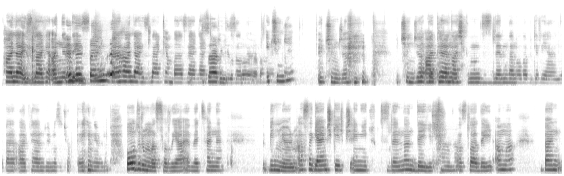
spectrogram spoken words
Hala izlerken annem de Evet, izliyor. ben Ben... hala izlerken bazı yerlerde Güzel bir dizi. Üçüncü. Üçüncü. Üçüncü Alperen aşkımın dizilerinden olabilir yani. Ben Alperen Duymaz'ı çok beğeniyorum. Bodrum Masalı ya evet hani bilmiyorum. Aslında gelmiş geçmiş en iyi Türk dizilerinden değil. Hı hı. Asla değil ama ben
